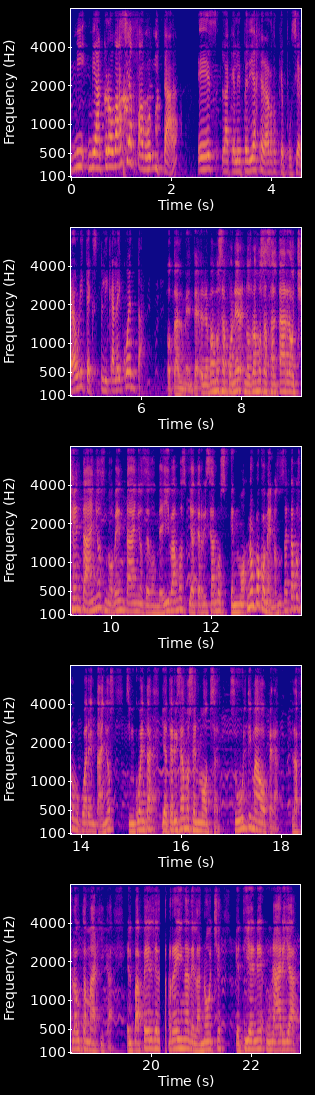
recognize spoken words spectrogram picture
mi, mi acrobacia favorita es la que le pedí a Gerardo que pusiera ahorita. Explícala y cuenta. Totalmente. Eh, Vamos a poner, nos vamos a saltar 80 años, 90 años de donde íbamos y aterrizamos en, no un poco menos, nos saltamos como 40 años, 50 y aterrizamos en Mozart, su última ópera, La flauta mágica, el papel de la reina de la noche que tiene un aria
